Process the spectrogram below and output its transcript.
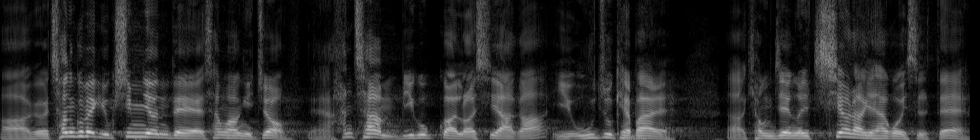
아, 그 1960년대 상황이죠. 예, 한참 미국과 러시아가 이 우주 개발 어, 경쟁을 치열하게 하고 있을 때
